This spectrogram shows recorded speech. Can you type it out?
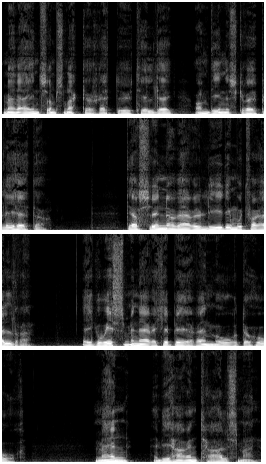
men en som snakker rett ut til deg om dine skrøpeligheter. Det er synd å være ulydig mot foreldre. Egoismen er ikke bedre enn mord og hor. Men vi har en talsmann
